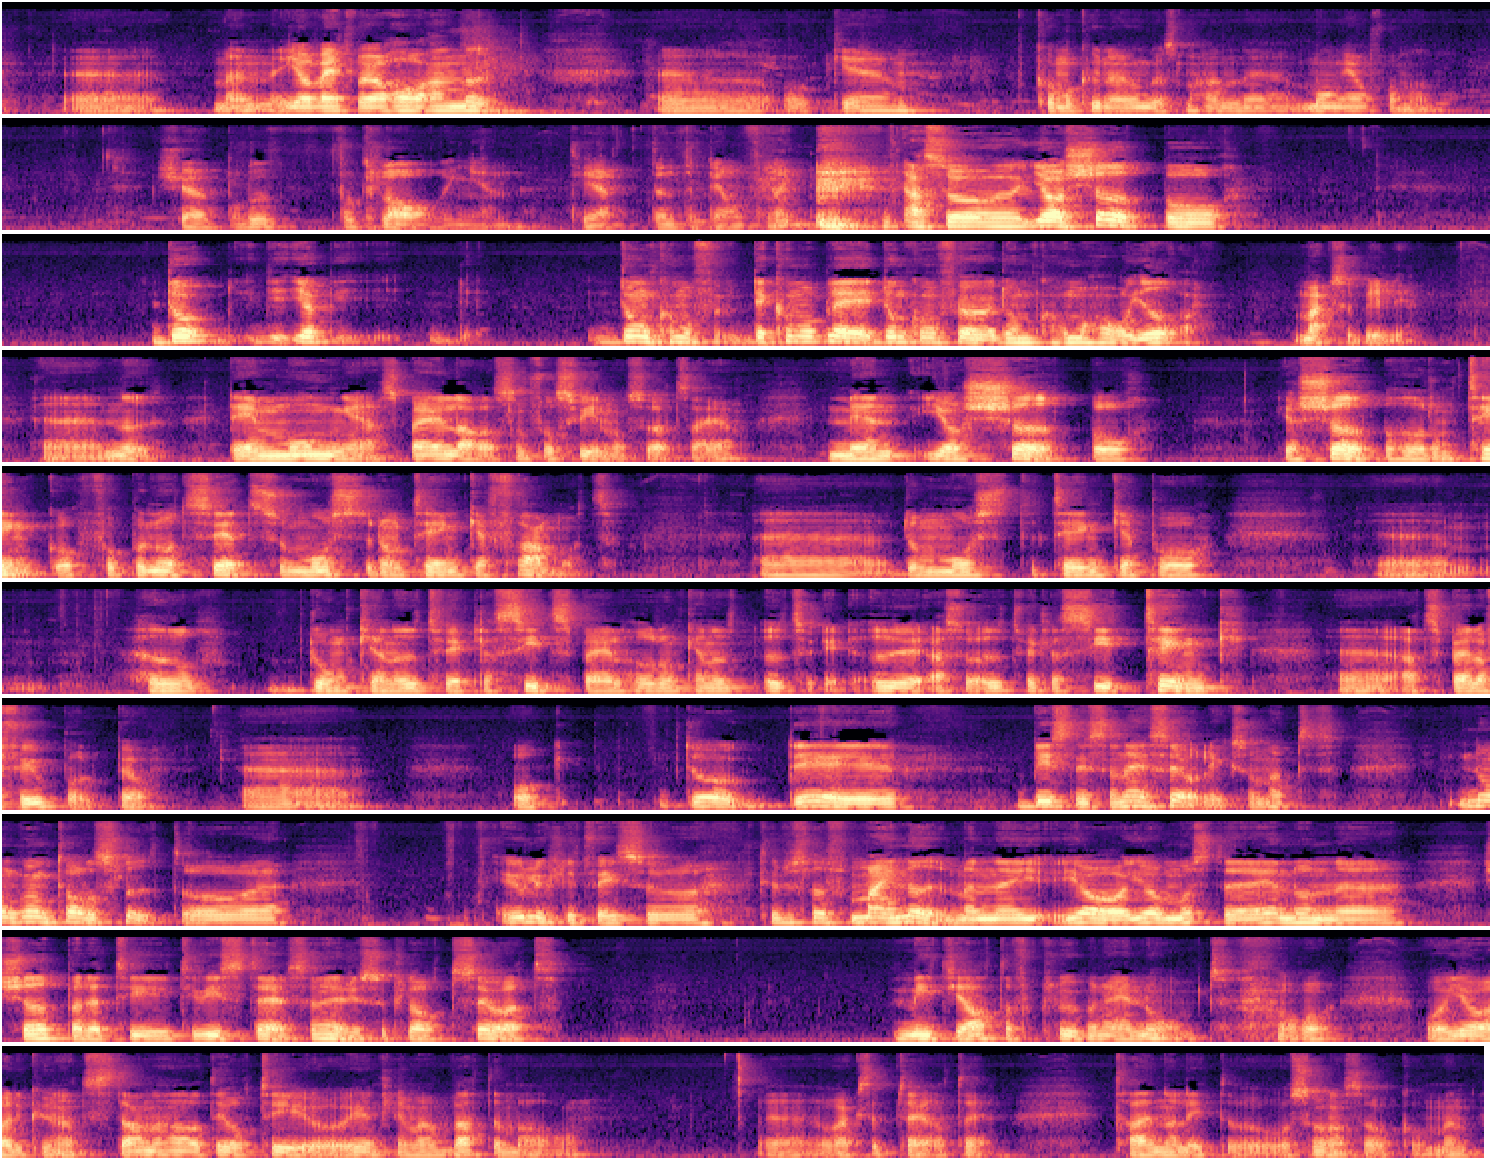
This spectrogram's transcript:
Eh, men jag vet vad jag har han nu. Och kommer kunna umgås med han många år framöver. Köper du förklaringen till att det inte blir en förlängning? Alltså, jag köper... De, jag, de kommer, det kommer bli, de kommer få, de kommer ha att göra, Max och Billy, eh, nu. Det är många spelare som försvinner så att säga. Men jag köper, jag köper hur de tänker, för på något sätt så måste de tänka framåt. Eh, de måste tänka på ehm, hur de kan utveckla sitt spel, hur de kan ut, ut, eh, alltså utveckla sitt tänk eh, att spela fotboll på. Och då, det är, businessen är så liksom att någon gång tar det slut och olyckligtvis så tog det slut för mig nu men eh, jag, jag måste ändå eh, köpa det till, till viss del. Sen är det ju såklart så att mitt hjärta för klubben är enormt. Och och jag hade kunnat stanna här ett år till och egentligen vara vattenbärare. Eh, och accepterat det. Träna lite och, och sådana saker. Men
